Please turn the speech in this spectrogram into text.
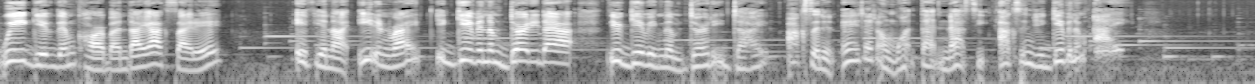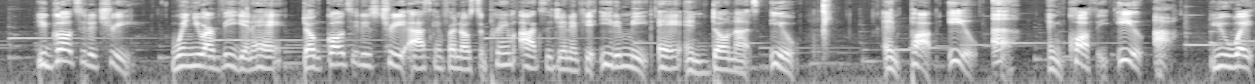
We give them carbon dioxide, eh? if you're not eating right, you're giving them dirty di- you're giving them dirty dioxidant. Hey, they don't want that nasty oxygen you're giving them. I you go to the tree when you are vegan, hey. Don't go to this tree asking for no supreme oxygen if you're eating meat, hey, and donuts, ew. And pop, ew, ah, and coffee, ew, ah. You wait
